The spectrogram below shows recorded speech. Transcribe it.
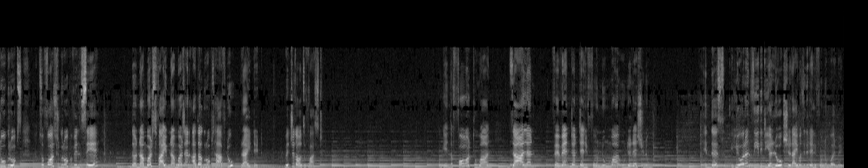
two groups. So, first group will say the numbers, five numbers, and other groups have to write it, which is also fast. Okay, in the fourth one, Zahlen verwenden Telefonnummer und Rechnung. In this, hören Sie die Dialog, schreiben Sie die Telefonnummer mit.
